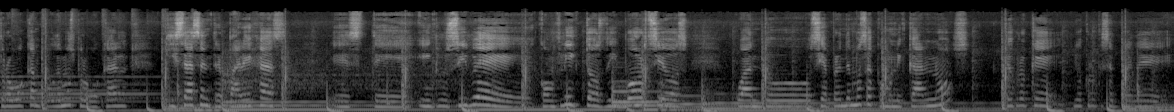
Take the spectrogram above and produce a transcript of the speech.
provocan podemos provocar quizás entre parejas este inclusive conflictos divorcios cuando si aprendemos a comunicarnos yo creo que yo creo que se puede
